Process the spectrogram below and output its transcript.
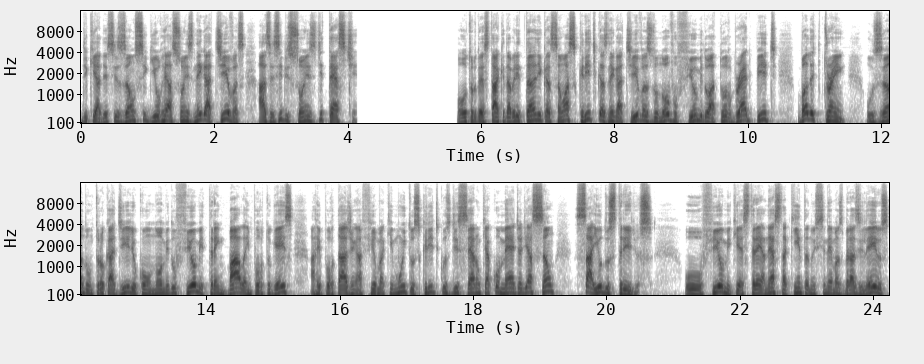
de que a decisão seguiu reações negativas às exibições de teste. Outro destaque da britânica são as críticas negativas do novo filme do ator Brad Pitt, Bullet Train. Usando um trocadilho com o nome do filme, Trem Bala em português, a reportagem afirma que muitos críticos disseram que a comédia de ação saiu dos trilhos. O filme, que estreia nesta quinta nos cinemas brasileiros,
